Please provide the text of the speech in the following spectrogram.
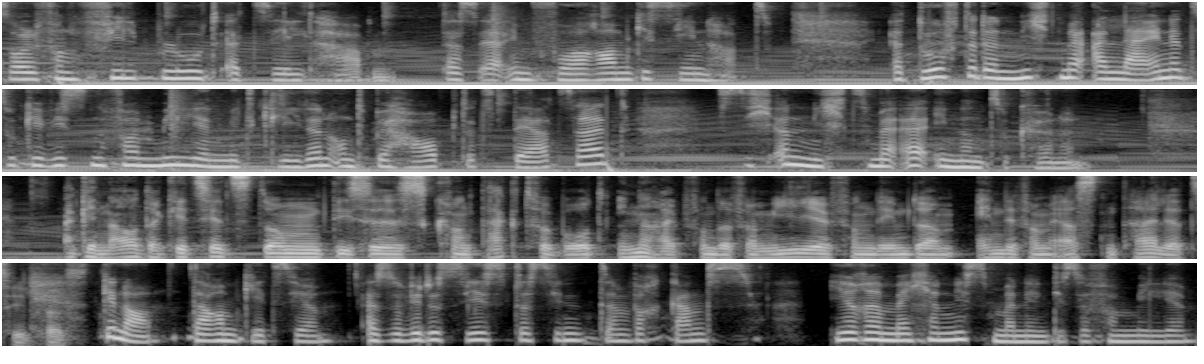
soll von viel Blut erzählt haben, das er im Vorraum gesehen hat. Er durfte dann nicht mehr alleine zu gewissen Familienmitgliedern und behauptet derzeit, sich an nichts mehr erinnern zu können. Ah, genau, da geht es jetzt um dieses Kontaktverbot innerhalb von der Familie, von dem du am Ende vom ersten Teil erzählt hast. Genau, darum geht es hier. Also wie du siehst, das sind einfach ganz irre Mechanismen in dieser Familie.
